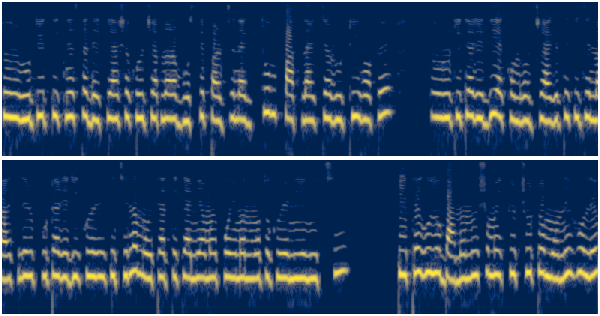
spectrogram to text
তো রুটির থিকনেসটা দেখে আশা করছি আপনারা বুঝতে পারছেন, একদম পাতলা একটা রুটি হবে। তো রুটিটা রেডি এখন হচ্ছে আগে থেকে যে নারকেলের পুটা রেডি করে রেখেছিলাম, ওইটা থেকে আমি আমার পরিমাণ মতো করে নিয়ে নিচ্ছি। পিঠাগুলো বানানোর সময় একটু ছোট মনে হলেও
